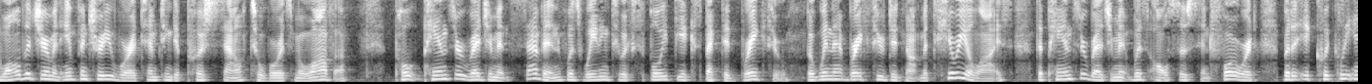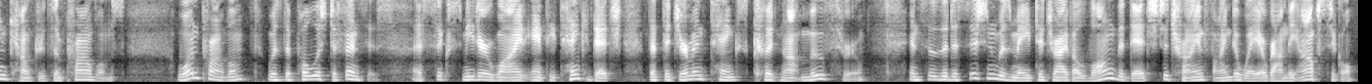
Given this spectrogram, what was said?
While the German infantry were attempting to push south towards Mława, Panzer Regiment 7 was waiting to exploit the expected breakthrough, but when that breakthrough did not materialize, the Panzer Regiment was also sent forward, but it quickly encountered some problems. One problem was the Polish defenses, a six meter wide anti tank ditch that the German tanks could not move through. And so the decision was made to drive along the ditch to try and find a way around the obstacle.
